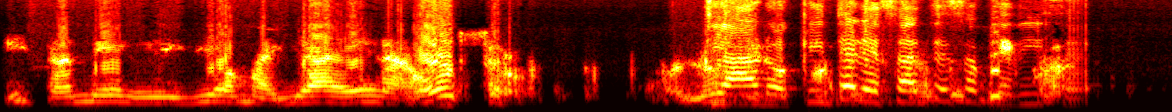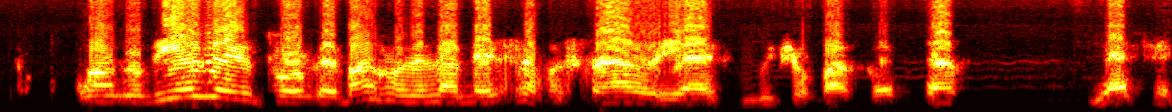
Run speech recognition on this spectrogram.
y también el idioma ya era otro. Claro, qué interesante eso que dice. Cuando viene por debajo de la mesa, pues claro, ya es mucho más verdad. Ya se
